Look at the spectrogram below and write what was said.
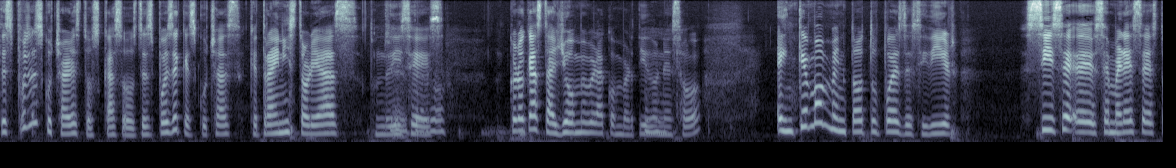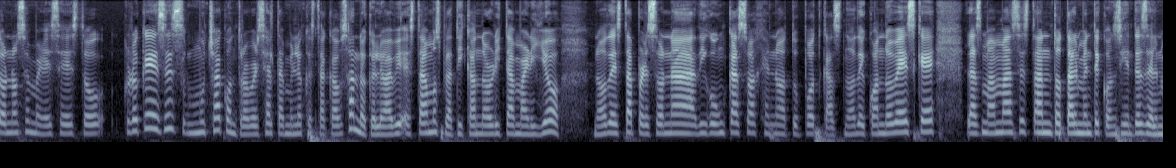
después de escuchar estos casos, después de que escuchas que traen historias donde Sí, dices, creo que hasta yo me hubiera convertido en eso, ¿en qué momento tú puedes decidir si se, eh, se merece esto, no se merece esto? Creo que esa es mucha controversia también lo que está causando, que lo había- estábamos platicando ahorita Mar y yo, ¿no? De esta persona, digo, un caso ajeno a tu podcast, ¿no? De cuando ves que las mamás están totalmente conscientes del,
